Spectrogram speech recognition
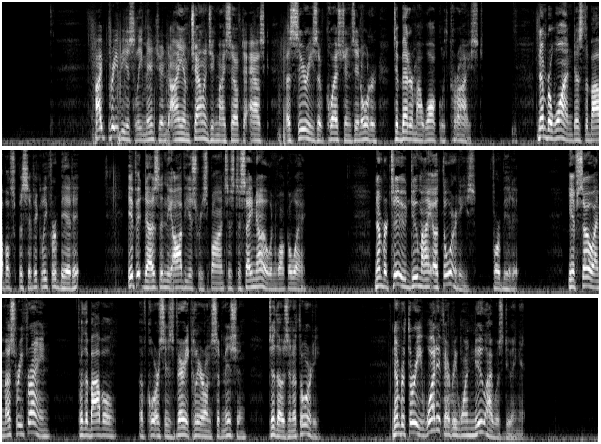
I previously mentioned I am challenging myself to ask a series of questions in order to better my walk with Christ. Number one, does the Bible specifically forbid it? If it does, then the obvious response is to say no and walk away. Number two, do my authorities forbid it? If so, I must refrain, for the Bible, of course, is very clear on submission to those in authority. Number three, what if everyone knew I was doing it?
